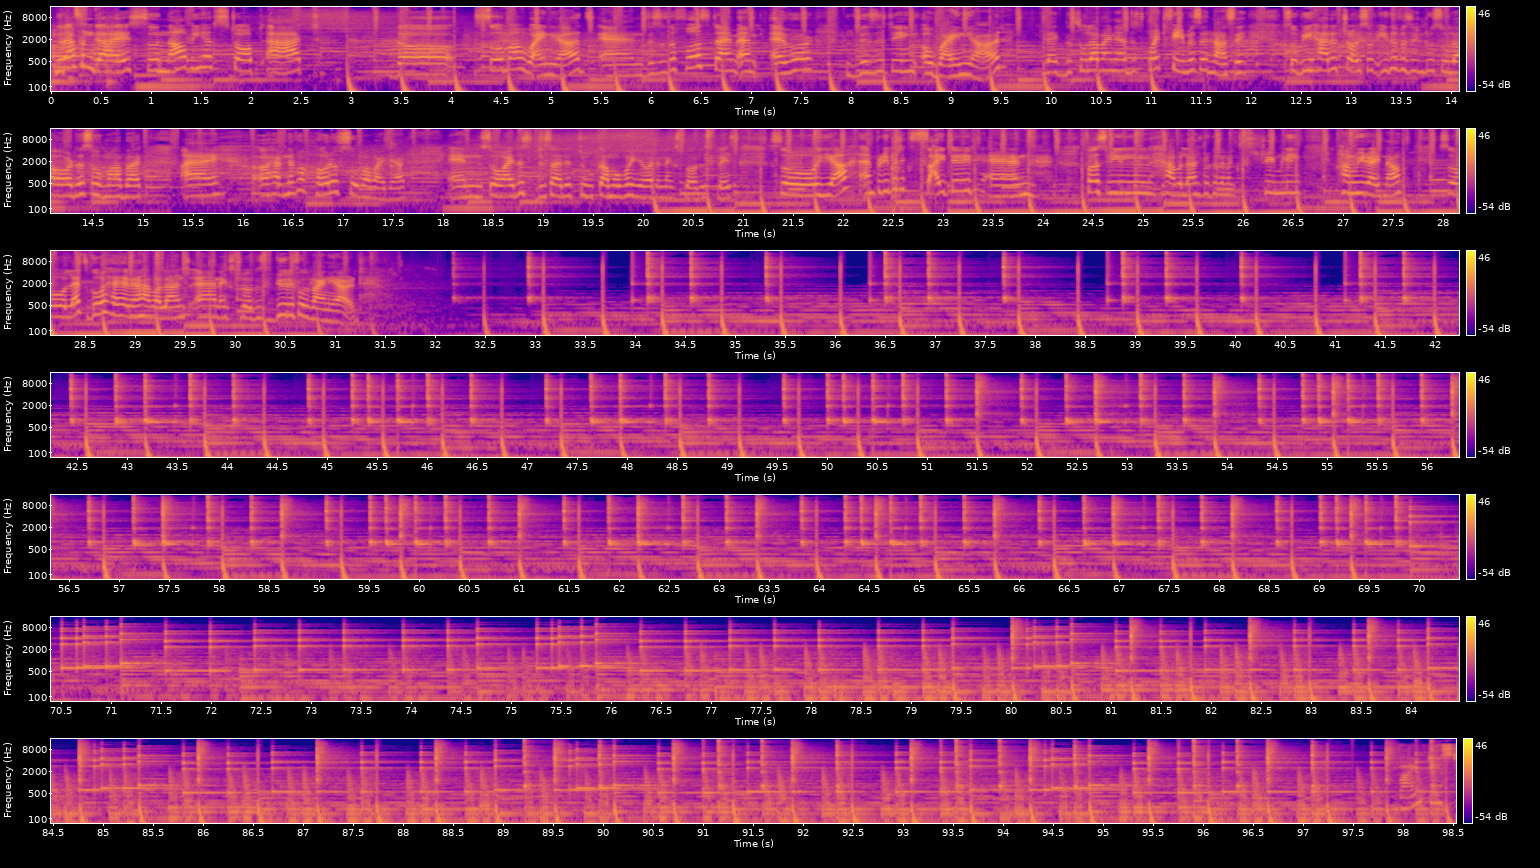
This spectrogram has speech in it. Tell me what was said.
Good afternoon, guys. So now we have stopped at the Soma Vineyards, and this is the first time I'm ever visiting a vineyard. Like the Sula Vineyard is quite famous in Nasik, so we had a choice of either visiting to Sula or the Soma, but I uh, have never heard of Soma Vineyard, and so I just decided to come over here and explore this place. So yeah, I'm pretty much excited and first we'll have a lunch because I'm extremely hungry right now. So let's go ahead and have a lunch and explore this beautiful vineyard.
